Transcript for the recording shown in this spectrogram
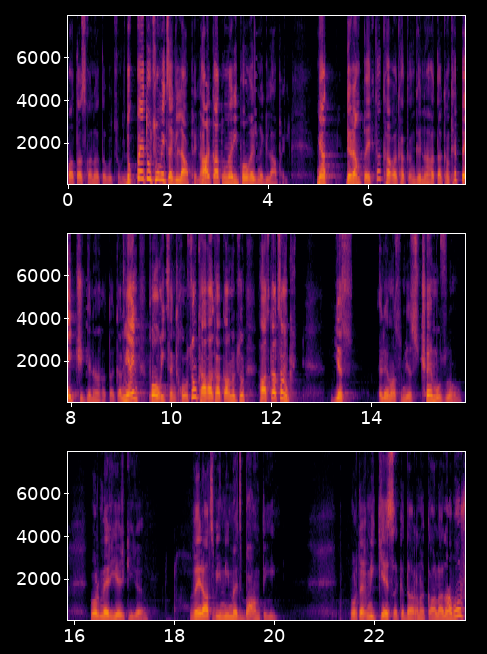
պատասխանատվությունից։ Դուք պետությունից եք լափել, հարկատուների փողերն եք լափել։ Մի հատ դրան պետք է քաղաքական գնահատական, թե պետք չի գնահատական։ Միայն փողից ենք խոսում, քաղաքականություն հասկացանք ես ել եմ ասում, ես չեմ ուզում, որ մեր երկիրը վերածվի մի մեծ բանտի, որտեղ մի կեսը կդառնա կալանավոր,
